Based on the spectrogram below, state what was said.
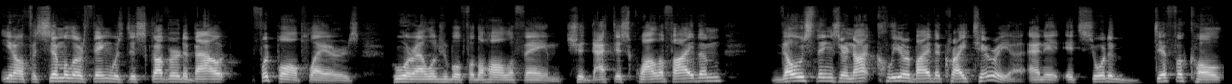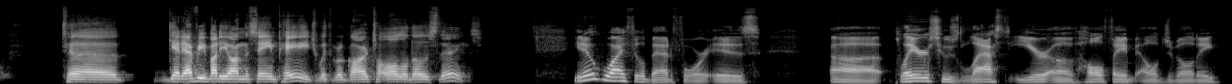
you know, if a similar thing was discovered about football players who are eligible for the Hall of Fame, should that disqualify them? Those things are not clear by the criteria, and it, it's sort of difficult to get everybody on the same page with regard to all of those things. You know who I feel bad for is uh, players whose last year of Hall of Fame eligibility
